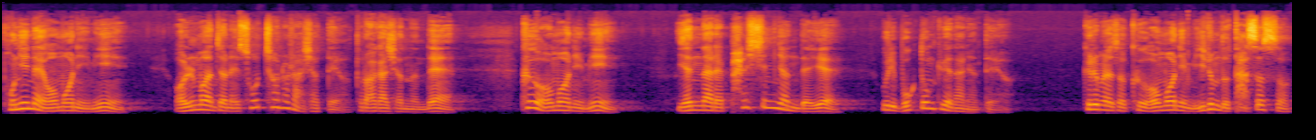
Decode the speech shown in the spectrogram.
본인의 어머님이 얼마 전에 소천을 하셨대요. 돌아가셨는데 그 어머님이 옛날에 80년대에 우리 목동교회 다녔대요. 그러면서 그 어머님 이름도 다 썼어.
